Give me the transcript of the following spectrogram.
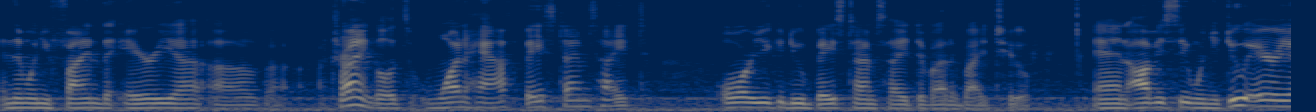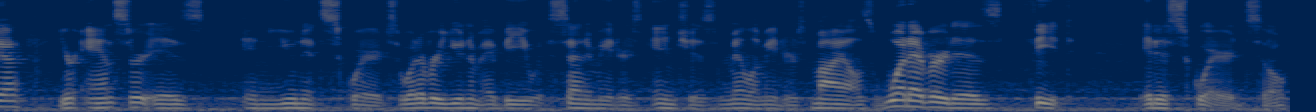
And then when you find the area of uh, a triangle, it's one half base times height, or you could do base times height divided by two. And obviously when you do area, your answer is in units squared. So whatever unit may be with centimeters, inches, millimeters, miles, whatever it is, feet, it is squared. So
